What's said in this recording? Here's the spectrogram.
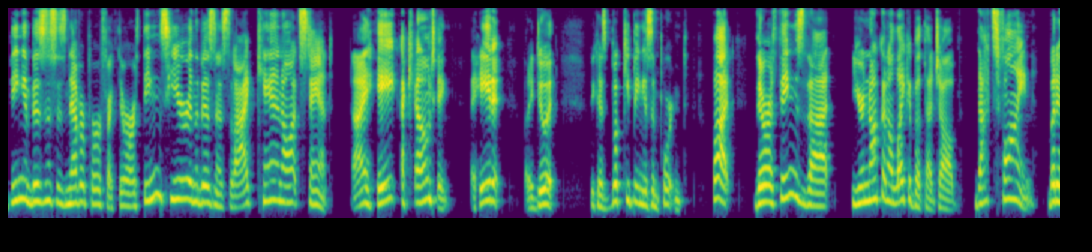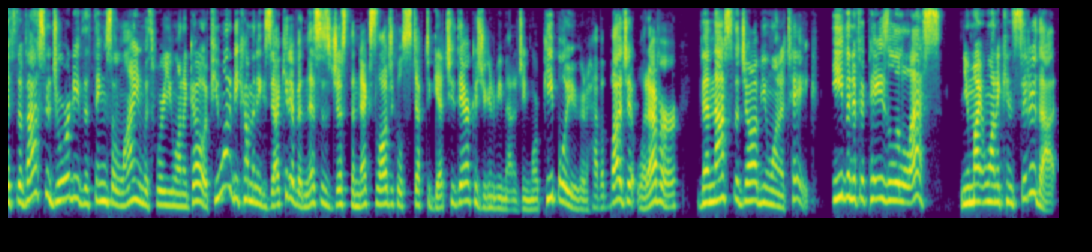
being in business is never perfect. There are things here in the business that I cannot stand. I hate accounting. I hate it, but I do it because bookkeeping is important. But there are things that you're not going to like about that job. That's fine. But if the vast majority of the things align with where you want to go, if you want to become an executive and this is just the next logical step to get you there because you're going to be managing more people, you're going to have a budget, whatever, then that's the job you want to take, even if it pays a little less. You might want to consider that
